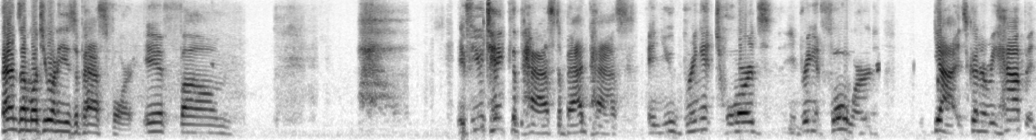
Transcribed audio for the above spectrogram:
Depends on what you want to use the past for. If um, if you take the past, a bad past, and you bring it towards, you bring it forward, yeah, it's going to rehappen.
